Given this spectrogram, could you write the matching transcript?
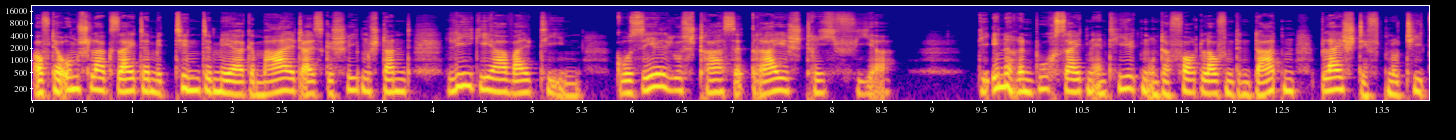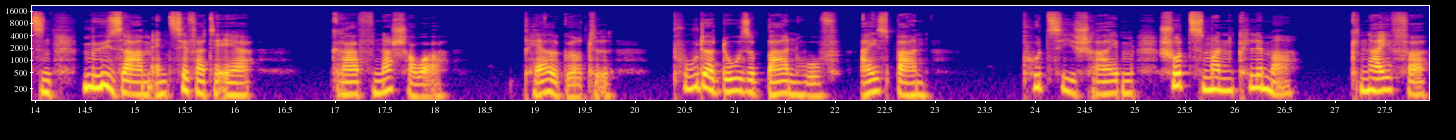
Auf der umschlagseite mit tinte mehr gemalt als geschrieben stand ligia waltin groseliusstraße die inneren buchseiten enthielten unter fortlaufenden daten bleistiftnotizen. Mühsam entzifferte er. Graf naschauer. Perlgürtel puderdose bahnhof eisbahn. Putzi schreiben schutzmann klimmer. Kneifer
